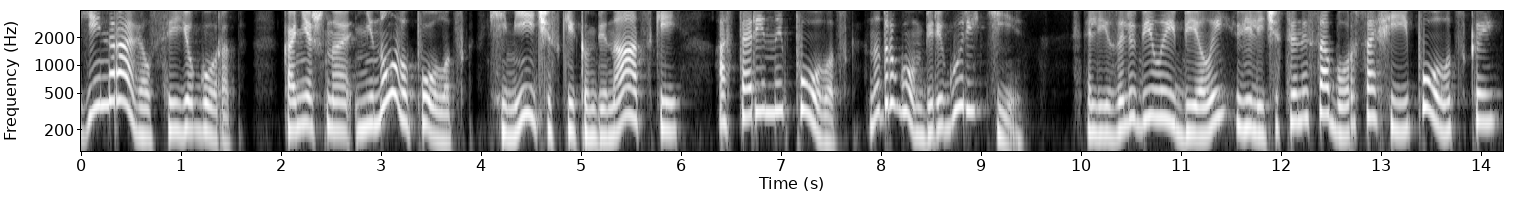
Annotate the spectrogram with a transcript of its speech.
Ей нравился ее город. Конечно, не Новополоцк, химический, комбинатский, а старинный Полоцк на другом берегу реки. Лиза любила и белый величественный собор Софии Полоцкой,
